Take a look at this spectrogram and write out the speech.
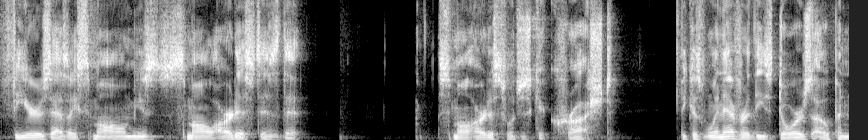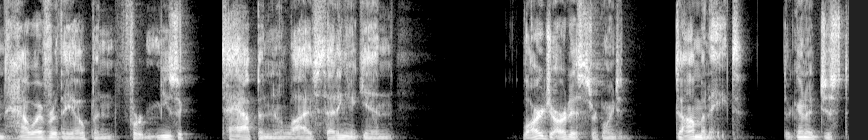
fears as a small mus- small artist is that small artists will just get crushed because whenever these doors open, however they open for music to happen in a live setting again, large artists are going to dominate. They're going to just,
